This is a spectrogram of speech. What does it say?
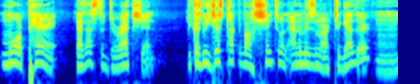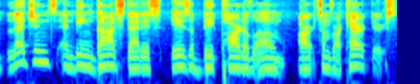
more apparent that that's the direction. Because we just talked about Shinto and animism are together. Legends and being god status is a big part of um our some of our characters.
